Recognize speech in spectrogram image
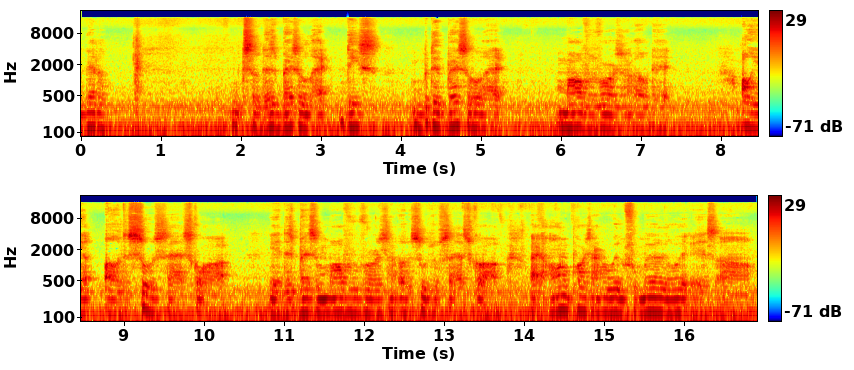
together. So this basically like this, this basically like Marvel's version of that. Oh yeah, uh, the Suicide Squad. Yeah, this basically Marvel version of the Suicide Squad. Like the only person I'm really familiar with is um,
